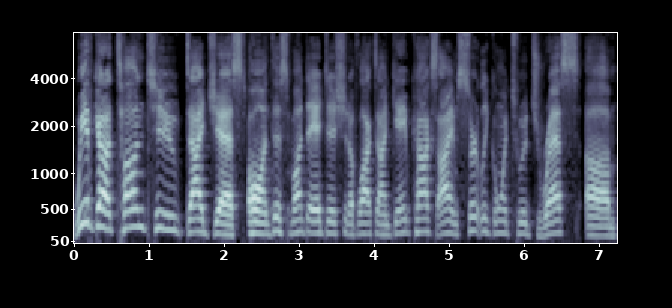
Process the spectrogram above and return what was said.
We have got a ton to digest on this Monday edition of Locked On Gamecocks. I am certainly going to address um,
